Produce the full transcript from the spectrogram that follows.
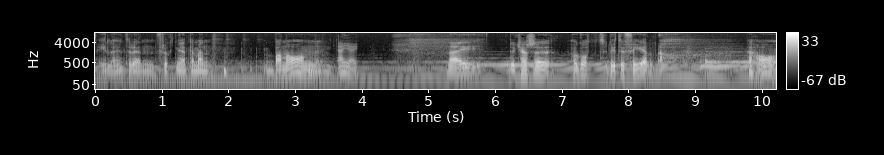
Jag gillar ju inte den frukten egentligen, men banan. Aj, aj. Nej, du kanske har gått lite fel. Jaha,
